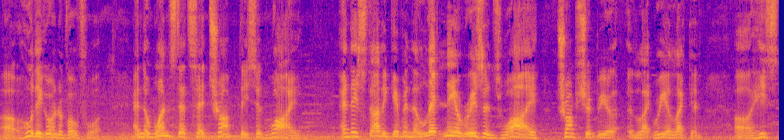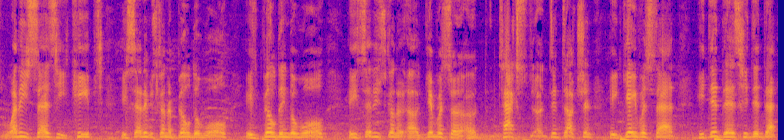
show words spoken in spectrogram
uh, who they going to vote for, and the ones that said Trump, they said why, and they started giving the litany of reasons why Trump should be uh, elect, reelected. Uh, he's what he says he keeps. He said he was going to build a wall. He's building the wall. He said he's going to uh, give us a, a tax uh, deduction. He gave us that. He did this. He did that,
